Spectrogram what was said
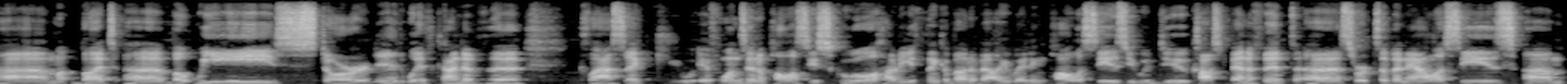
um, but uh, but we started with kind of the classic if one's in a policy school how do you think about evaluating policies you would do cost benefit uh, sorts of analyses um,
